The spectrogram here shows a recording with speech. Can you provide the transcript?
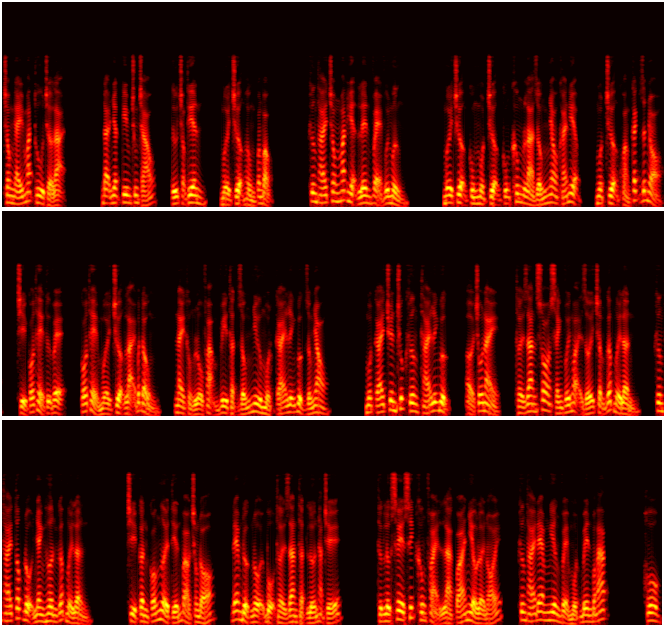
trong nháy mắt thu trở lại. Đại nhật kim trung cháo, tứ trọng thiên, mười trượng hồng quan bọc. Khương thái trong mắt hiện lên vẻ vui mừng. Mười trượng cùng một trượng cũng không là giống nhau khái niệm, một trượng khoảng cách rất nhỏ, chỉ có thể tự vệ, có thể mười trượng lại bất đồng, này khổng lồ phạm vi thật giống như một cái lĩnh vực giống nhau. Một cái chuyên trúc khương thái lĩnh vực, ở chỗ này, thời gian so sánh với ngoại giới chậm gấp mười lần, khương thái tốc độ nhanh hơn gấp mười lần. Chỉ cần có người tiến vào trong đó, đem được nội bộ thời gian thật lớn hạn chế. Thực lực xê xích không phải là quá nhiều lời nói khương thái đem nghiêng về một bên bóp áp. Hô.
